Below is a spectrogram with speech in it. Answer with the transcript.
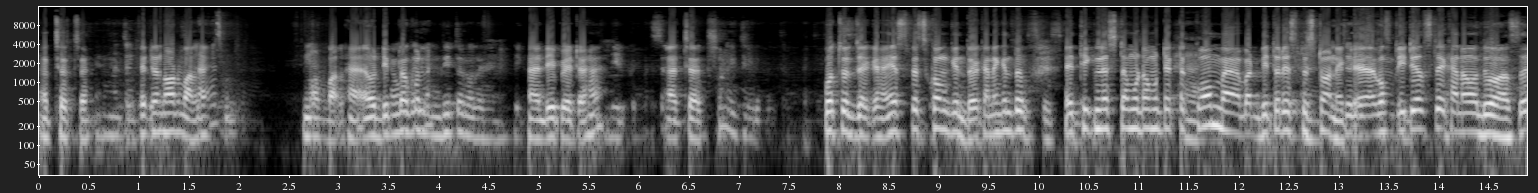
আচ্ছা আচ্ছা। এটা নর্মাল হ্যাঁ? নর্মাল হ্যাঁ। ও ডিপটা করলে হ্যাঁ ডিপ এটা হ্যাঁ? আচ্ছা আচ্ছা। প্রচুর জায়গা হ্যাঁ স্পেস কম কিন্তু। এখানে কিন্তু এই থিকনেসটা মোটামুটি একটা কম বাট ভিতরে স্পেসটা অনেক। ভিতরে এবং ডিটেলসটা এখানেও দেওয়া আছে।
